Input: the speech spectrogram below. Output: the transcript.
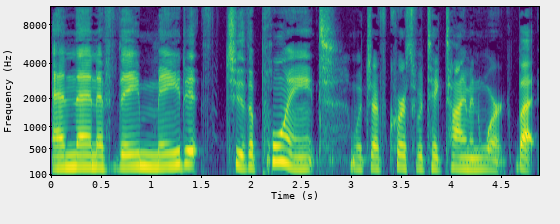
and then if they made it to the point, which of course would take time and work, but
